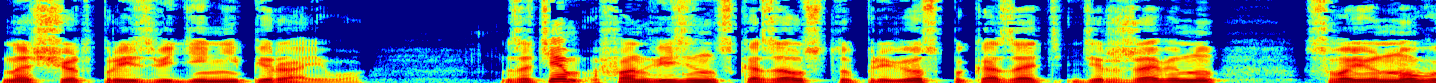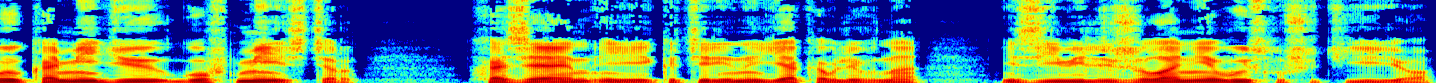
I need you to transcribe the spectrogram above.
насчет произведений пера его. Затем Фанвизин сказал, что привез показать Державину свою новую комедию «Гофмейстер». Хозяин и Екатерина Яковлевна изъявили желание выслушать ее.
